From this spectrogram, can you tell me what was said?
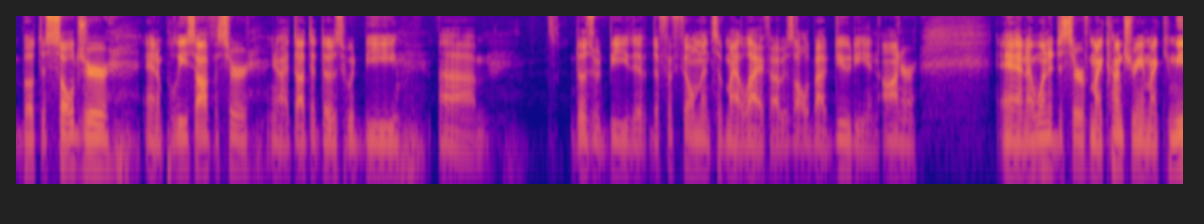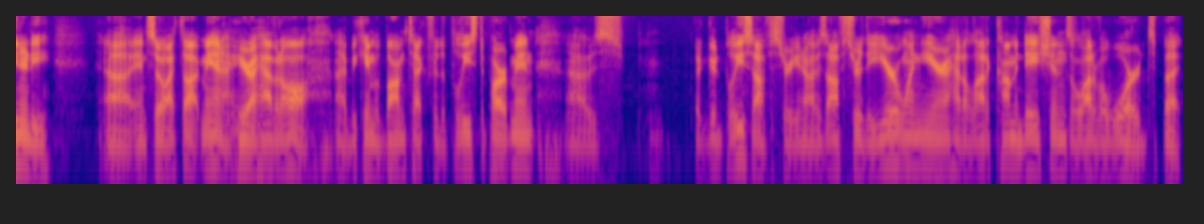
both a soldier and a police officer. You know, I thought that those would be um, those would be the, the fulfillments of my life. I was all about duty and honor, and I wanted to serve my country and my community. Uh, and so I thought, man, here I have it all. I became a bomb tech for the police department. I was a good police officer. You know, I was officer of the year one year. I had a lot of commendations, a lot of awards. But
